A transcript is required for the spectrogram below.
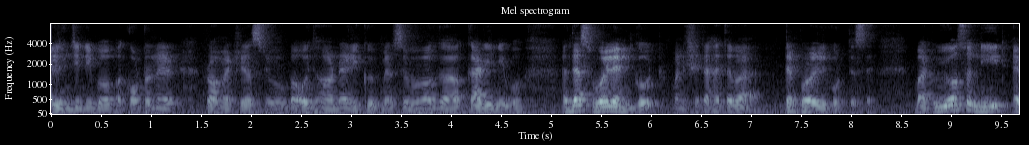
এলএনজি নিব বা কটনের র মেটেরিয়ালস নিব বা ওই ধরনের ইকুইপমেন্টস নিব বা গাড়ি নিব। দ্যাটস ওয়েল অ্যান্ড গুড মানে সেটা হয়তো বা টেম্পোরারি করতেছে। But we also need a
